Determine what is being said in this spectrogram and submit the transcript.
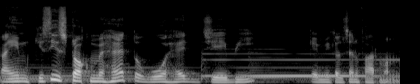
टाइम किसी स्टॉक में है तो वो है J B chemicals and pharma में।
